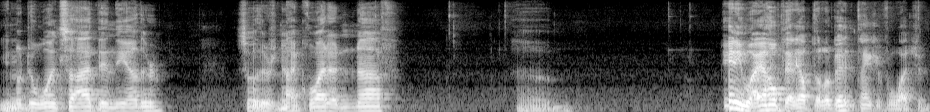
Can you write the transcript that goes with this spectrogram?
you know, to one side than the other. So there's not quite enough. Um, anyway, I hope that helped a little bit. Thank you for watching.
